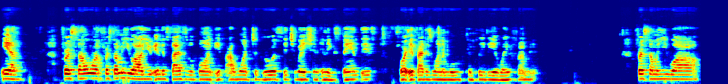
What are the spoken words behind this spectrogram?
Yeah. For someone, for some of you all, you're indecisive upon if I want to grow a situation and expand this, or if I just want to move completely away from it. For some of you all,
